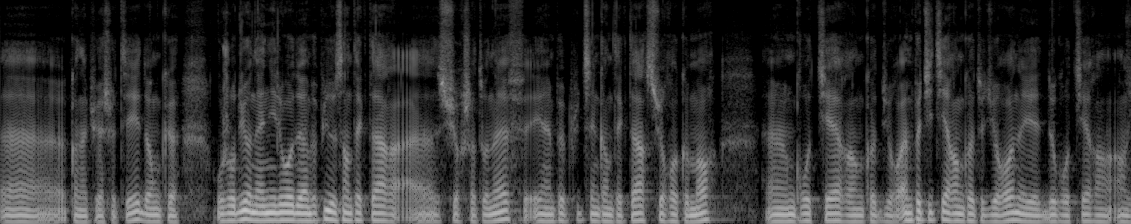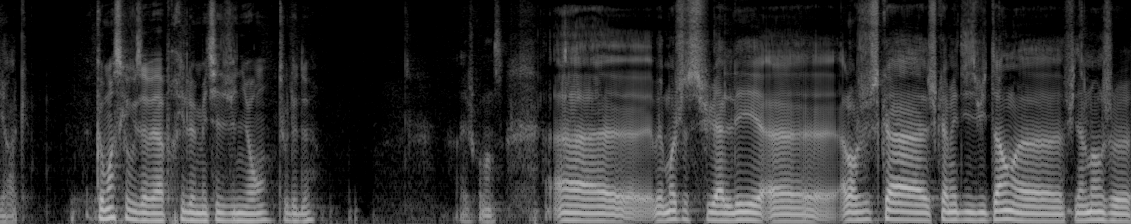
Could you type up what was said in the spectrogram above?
Euh, qu'on a pu acheter. Donc euh, aujourd'hui, on a un îlot d'un peu plus de 100 hectares sur Châteauneuf et un peu plus de 50 hectares sur Roquemort. Un, gros tiers en Côte du un petit tiers en Côte du Rhône et deux gros tiers en, Lirac. Comment est-ce que vous avez appris le métier de vigneron tous les deux? Je commence. Ben moi, je suis allé. alors, jusqu'à jusqu'à mes 18 ans, finalement, je,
